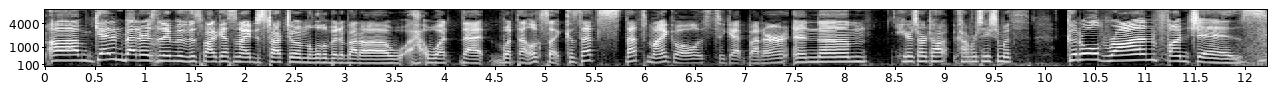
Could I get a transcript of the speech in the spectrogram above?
Um, Getting better is the name of this podcast, and I just talked to him a little bit about uh how, what that what that looks like because that's that's my goal is to get better. And um, here's our to- conversation with good old Ron Funches.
